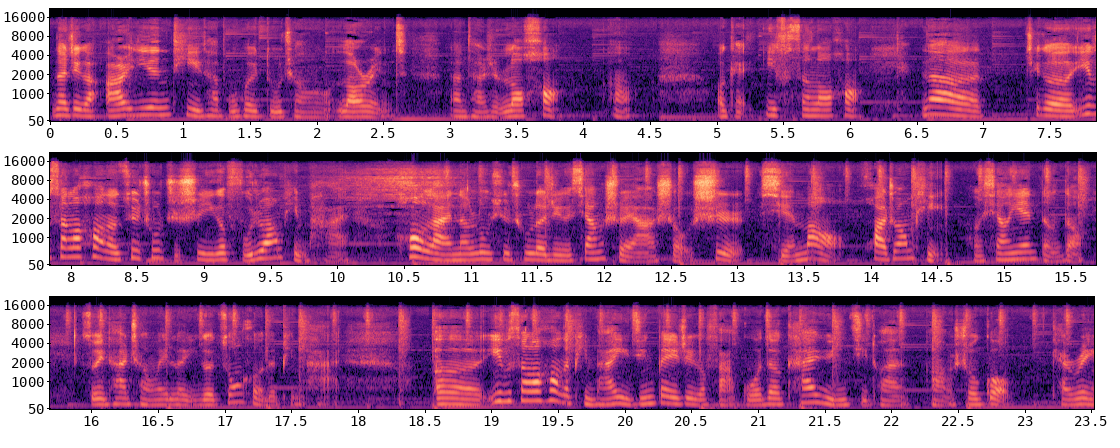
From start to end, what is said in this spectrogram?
那这个 R E N T 它不会读成 Laurent，那它是 Laurent 啊。OK，Yves Saint Laurent。那这个 Yves Saint Laurent 呢，最初只是一个服装品牌，后来呢，陆续出了这个香水啊、首饰、鞋帽、化妆品和香烟等等，所以它成为了一个综合的品牌。呃，Yves Saint Laurent 的品牌已经被这个法国的开云集团啊收购。凯瑞，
